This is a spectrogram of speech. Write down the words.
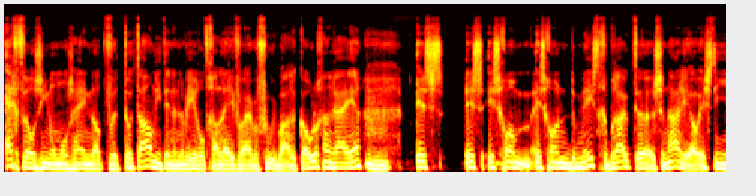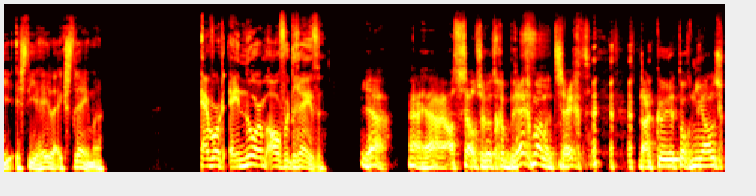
echt wel zien om ons heen dat we totaal niet in een wereld gaan leven waar we vloeibare kolen gaan rijden, Mhm. is, is, is, gewoon, is gewoon de meest gebruikte scenario, is die, is die hele extreme. Er wordt enorm overdreven. Ja, ja, ja, als zelfs Rutger Bregman het zegt, dan kun je toch niet anders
